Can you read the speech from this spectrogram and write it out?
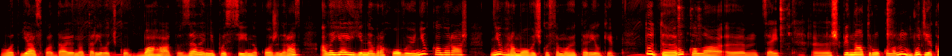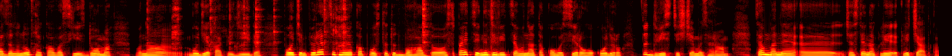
От, я складаю на тарілочку багато зелені постійно кожен раз, але я її не враховую ні в калораж, ні в грамовочку самої тарілки. Тут е, рукола, е, цей, е, шпінат, рукола, ну будь-яка зеленуха, яка у вас є вдома, вона будь-яка підійде. Потім пюре цвітної капусти, тут багато спецій, не дивіться, вона такого сірого кольору, тут 200 з чимось грам. Це в мене е, частина клітчатка.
